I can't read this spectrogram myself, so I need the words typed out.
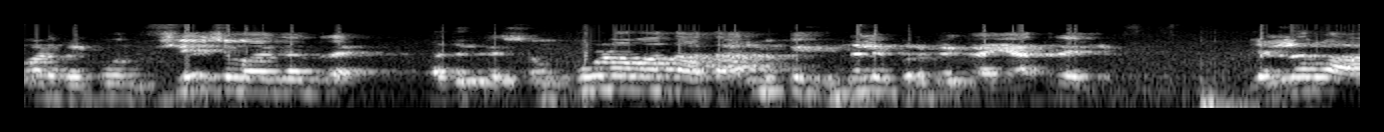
ಮಾಡಬೇಕು. ಒಂದು ವಿಶೇಷವಾಗಿ ಅಂದ್ರೆ ಅದಕ್ಕೆ ಸಂಪೂರ್ಣವಾದ ಧಾರ್ಮಿಕ ಹಿನ್ನೆಲೆ ಬರಬೇಕು ಆ ಯಾತ್ರೆಯಲ್ಲಿ. ಎಲ್ಲರೂ ಆ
